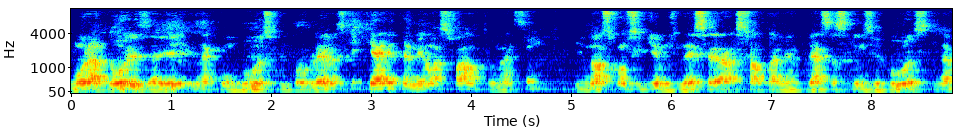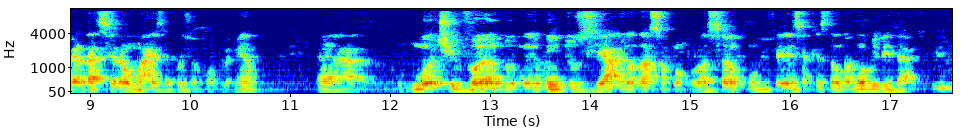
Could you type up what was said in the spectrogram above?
moradores aí, né, com ruas com problemas, que querem também o asfalto. Né? Sim. E nós conseguimos, nesse asfaltamento dessas 15 ruas, que na verdade serão mais, depois eu complemento, é, motivando né, o entusiasmo da nossa população com referência à questão da mobilidade. Uhum.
